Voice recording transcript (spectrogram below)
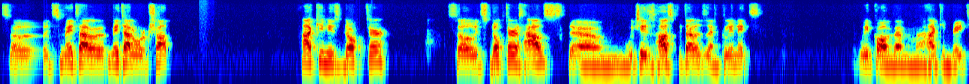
So it's metal, metal workshop. Hakim is doctor. So it's doctor's house, um, which is hospitals and clinics. We call them Hakim Beit.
